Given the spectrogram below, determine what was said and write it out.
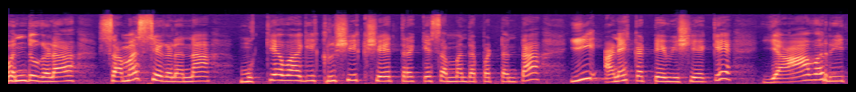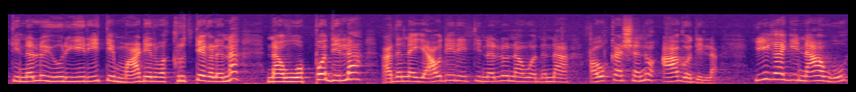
ಬಂಧುಗಳ ಸಮಸ್ಯೆಗಳನ್ನು ಮುಖ್ಯವಾಗಿ ಕೃಷಿ ಕ್ಷೇತ್ರಕ್ಕೆ ಸಂಬಂಧಪಟ್ಟಂಥ ಈ ಅಣೆಕಟ್ಟೆ ವಿಷಯಕ್ಕೆ ಯಾವ ರೀತಿಯಲ್ಲೂ ಇವರು ಈ ರೀತಿ ಮಾಡಿರುವ ಕೃತ್ಯಗಳನ್ನು ನಾವು ಒಪ್ಪೋದಿಲ್ಲ. ಅದನ್ನು ಯಾವುದೇ ರೀತಿಯಲ್ಲೂ ನಾವು ಅದನ್ನು ಅವಕಾಶವೂ ಆಗೋದಿಲ್ಲ. ಹೀಗಾಗಿ ನಾವು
